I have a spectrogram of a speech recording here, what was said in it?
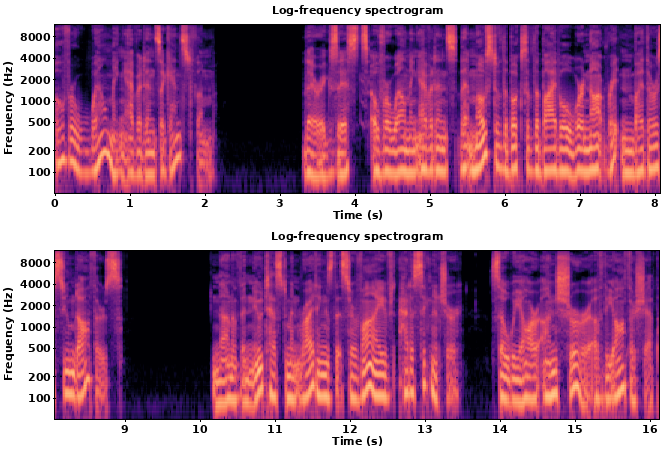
overwhelming evidence against them. There exists overwhelming evidence that most of the books of the Bible were not written by their assumed authors. None of the New Testament writings that survived had a signature, so we are unsure of the authorship.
